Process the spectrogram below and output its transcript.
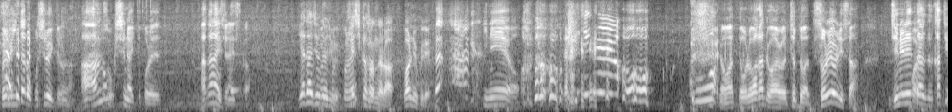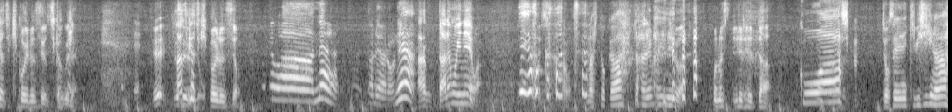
これいたら面白いけどな。あアンロックしないとこれ開かないじゃないですか。いや大丈夫大丈これ夫セシカさんなら腕力で。いねえよ。いねえよ。怖っい。や待って俺分かる分かるちょっと待って。それよりさジェネレーターがカチカチ聞こえるんですよ。近くで。えカチカチ聞こえるんですよ。これはね、誰やろうね。あ誰もいねえわ。セシカさんそんな人か。誰もいねえわ。このジェネレータ怖っ女性に厳しいな。ー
